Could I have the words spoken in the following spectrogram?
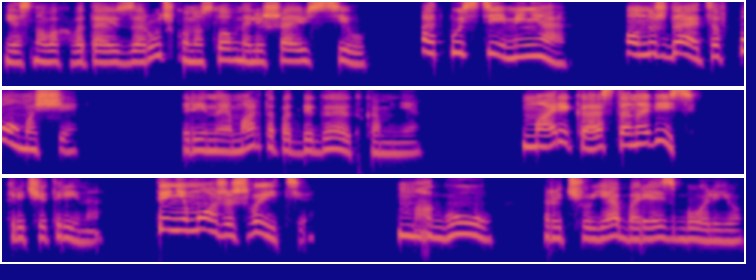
Я снова хватаюсь за ручку, но словно лишаюсь сил. «Отпусти меня! Он нуждается в помощи!» Рина и Марта подбегают ко мне. «Марика, остановись!» — кричит Рина. «Ты не можешь выйти!» «Могу!» — рычу я, борясь с болью.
